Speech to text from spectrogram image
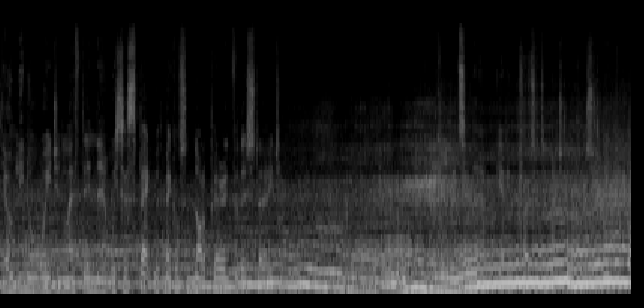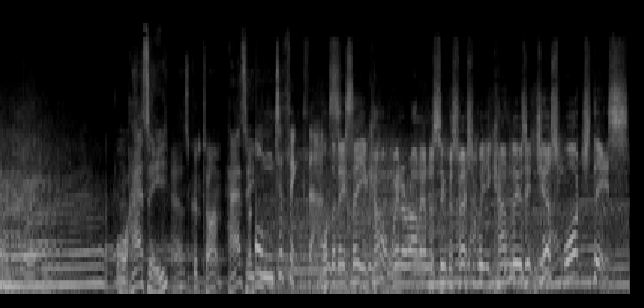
The only Norwegian left in there, we suspect, with Mikkelsen not appearing for this stage. Now getting closer to matching Or has he? Yeah, that's a good time. Has he? wrong to think that. What do they say? You can't win a rally on a super special, but you can lose it. Just watch this.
